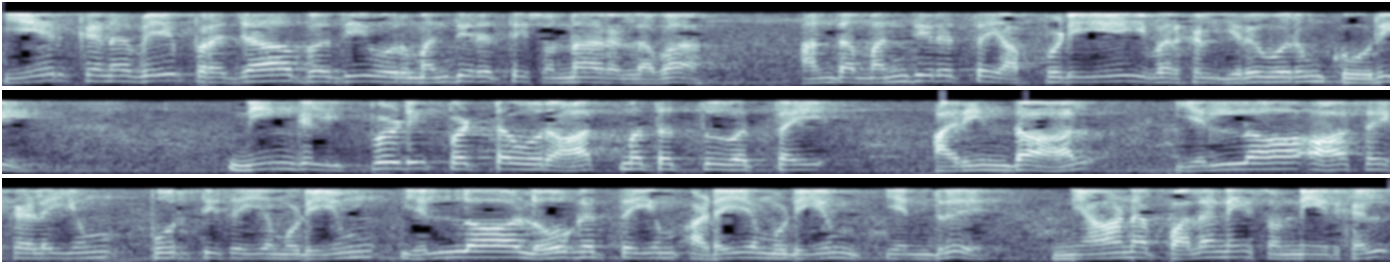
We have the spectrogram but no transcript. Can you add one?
ஏற்கனவே பிரஜாபதி ஒரு மந்திரத்தை சொன்னார் அல்லவா அந்த மந்திரத்தை அப்படியே இவர்கள் இருவரும் கூறி நீங்கள் இப்படிப்பட்ட ஒரு ஆத்ம தத்துவத்தை அறிந்தால் எல்லா ஆசைகளையும் பூர்த்தி செய்ய முடியும் எல்லா லோகத்தையும் அடைய முடியும் என்று ஞான பலனை சொன்னீர்கள்.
